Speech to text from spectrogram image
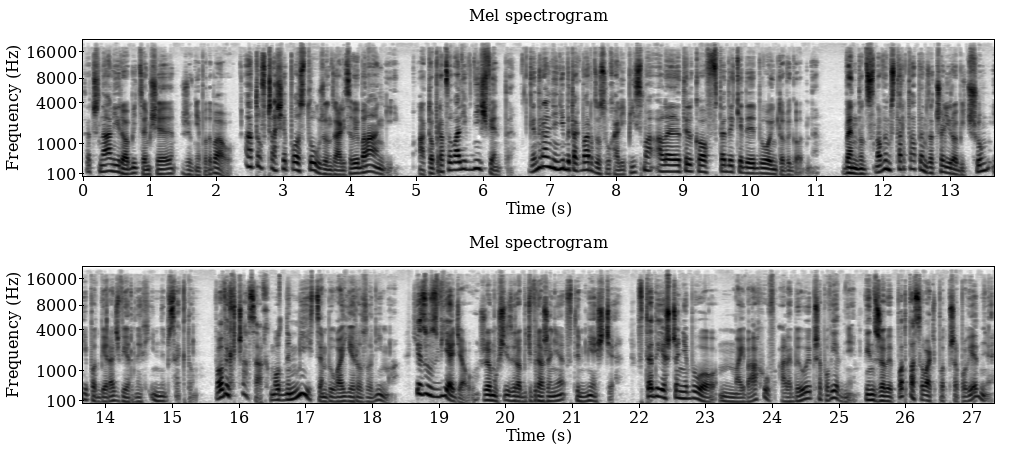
zaczynali robić, co im się żywnie podobało. A to w czasie postu urządzali sobie balangi, a to pracowali w dni święte. Generalnie niby tak bardzo słuchali pisma, ale tylko wtedy, kiedy było im to wygodne. Będąc nowym startupem, zaczęli robić szum i podbierać wiernych innym sektom. W owych czasach modnym miejscem była Jerozolima. Jezus wiedział, że musi zrobić wrażenie w tym mieście. Wtedy jeszcze nie było Maybachów, ale były przepowiednie. Więc żeby podpasować pod przepowiednie,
